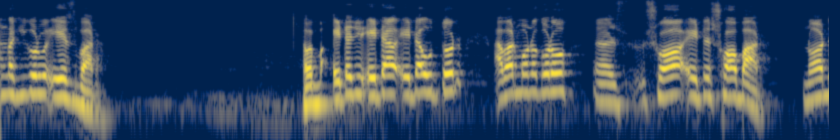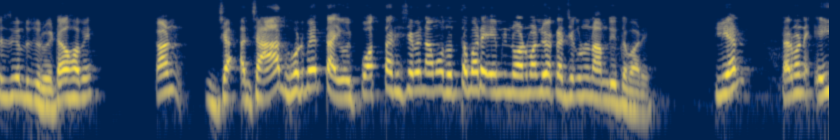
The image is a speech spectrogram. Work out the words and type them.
আমরা কি করব? এস বার এটা এটা এটা উত্তর, আবার মনে করো স এটা S bar not equal to zero এটাও হবে। কারণ যা যা ধরবে তাই, ওই পত্তার হিসেবে নামও ধরতে পারে, এমনি নর্মালিও একটা যে কোনো নাম দিতে পারে। ক্লিয়ার তার মানে এই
